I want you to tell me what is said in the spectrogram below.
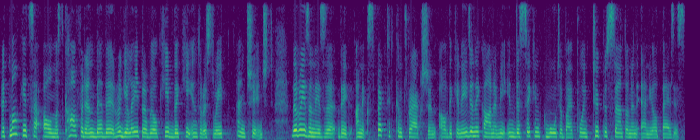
and markets are almost confident that the regulator will keep the key interest rate unchanged. The reason is uh, the unexpected contraction of the Canadian economy in the second quarter by 0.2% on an annual basis.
